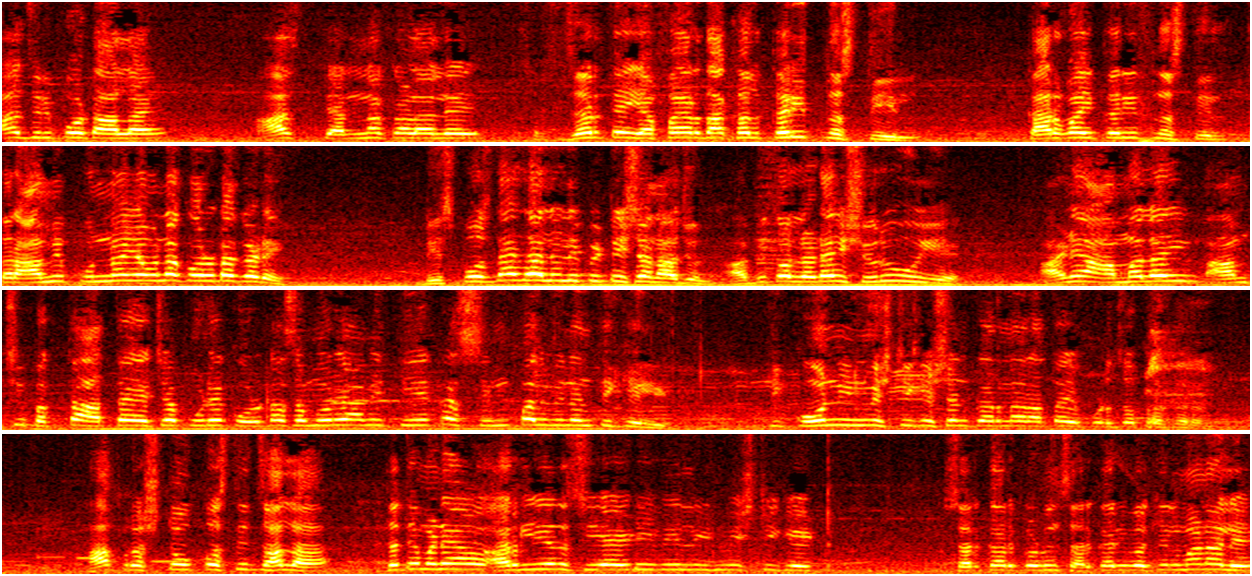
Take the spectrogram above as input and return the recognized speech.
आज रिपोर्ट आलाय. आज त्यांना कळाले जर ते एफ आय आर दाखल करीत नसतील कारवाई करीत नसतील तर आम्ही पुन्हा येऊ ना कोर्टाकडे. डिस्पोज नाही झालेली पिटिशन अजून. अभि तो लढाई सुरू होई आहे आणि आम्हालाही आमची फक्त आता याच्यापुढे कोर्टासमोर आहे. आम्ही ती एकच सिंपल विनंती केली की कोण इन्व्हेस्टिगेशन करणार आता हे पुढचं प्रकरण? हा प्रश्न उपस्थित झाला तर ते म्हणे अर्लियर सीआयडी विल इन्व्हेस्टिगेट सरकारकडून सरकारी वकील म्हणाले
